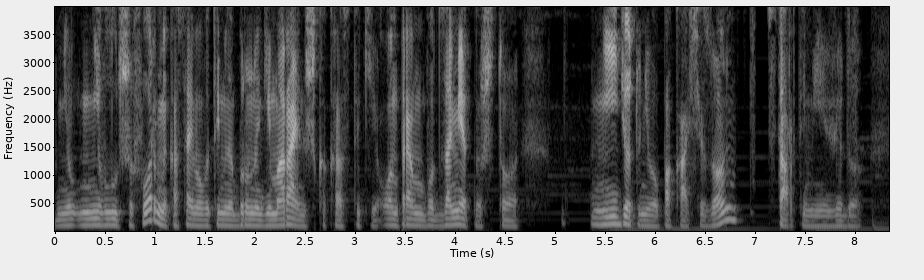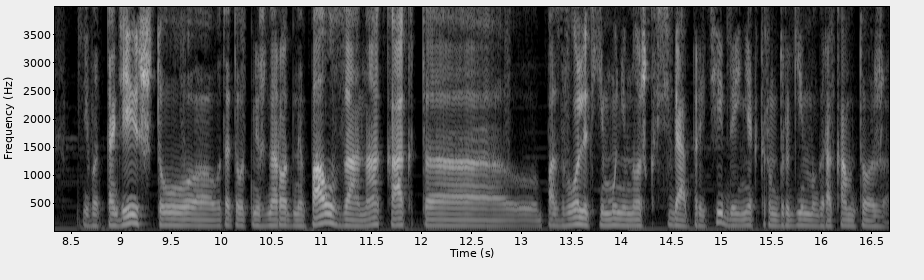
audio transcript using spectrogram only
не в лучшей форме, касаемо вот именно Бруно Гимарайнш как раз-таки, он прям вот заметно, что не идет у него пока сезон, старт имею в виду. И вот надеюсь, что вот эта вот международная пауза, она как-то позволит ему немножко в себя прийти, да и некоторым другим игрокам тоже.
